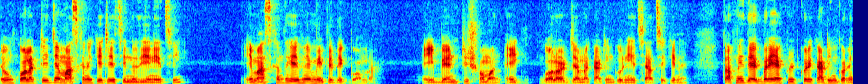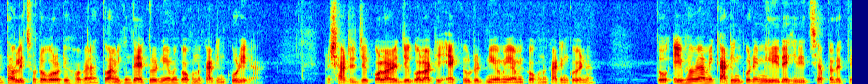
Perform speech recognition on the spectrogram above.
এবং কলারটির যে মাঝখানে কেটে চিহ্ন দিয়ে নিয়েছি, এই মাঝখান থেকে এভাবে মেপে দেখব আমরা। এই ব্যান্ডটির সমান, এই গলার যে আমরা কাটিং করে নিয়েছি আছে কি না তো আপনি যদি একবারে অ্যাকুরেট করে কাটিং করেন, তাহলে ছোটো বড়োটি হবে না। তো আমি কিন্তু অ্যাকুরেট নিয়মে কখনো কাটিং করি না। মানে শার্টের যে কলারের যে গলাটি অ্যাকুরেট নিয়মে আমি কখনো কাটিং করি না। তো এইভাবে আমি কাটিং করে মিলিয়ে দেখিয়ে দিচ্ছি আপনাদেরকে।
